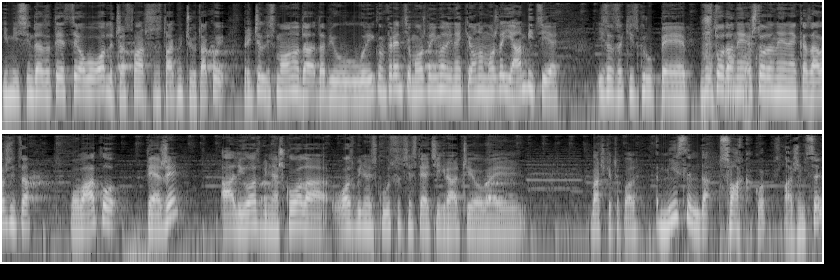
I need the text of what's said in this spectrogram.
i mislim da za TSC ovo odlična stvar što se takmičuju tako pričali smo ono da da bi u, u Ligi konferencije možda imali neke ono možda i ambicije izlazak iz grupe što da ne što da ne neka završnica ovako teže ali ozbiljna škola ozbiljno iskustvo će steći igrači ovaj Bačke Topole. Mislim da svakako, slažem se,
